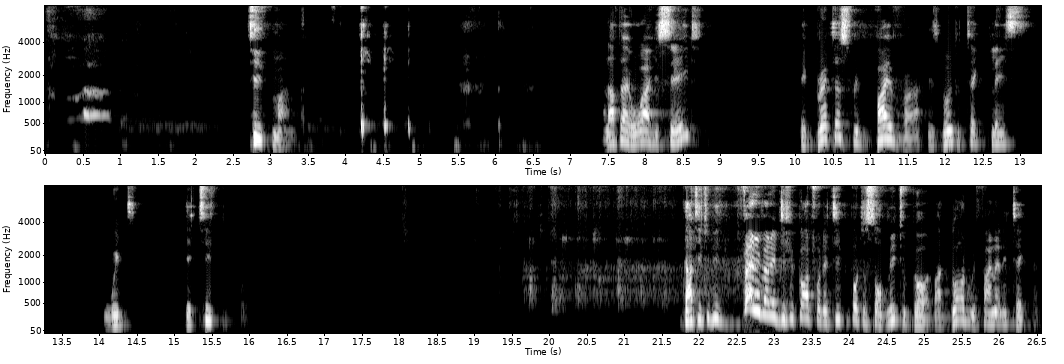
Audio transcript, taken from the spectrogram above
Tiv man. And after a while he said, the greatest revival is going to take place with the Tiv people. That it will be very, very difficult for the Tiv people to submit to God, but God will finally take them.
